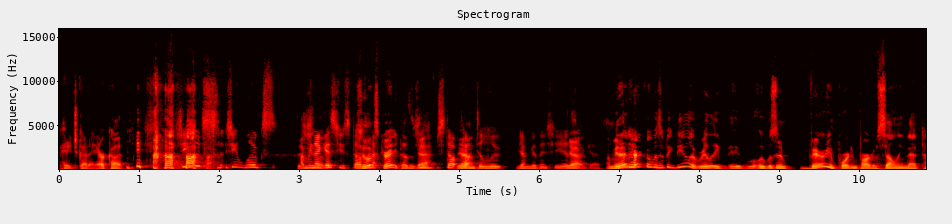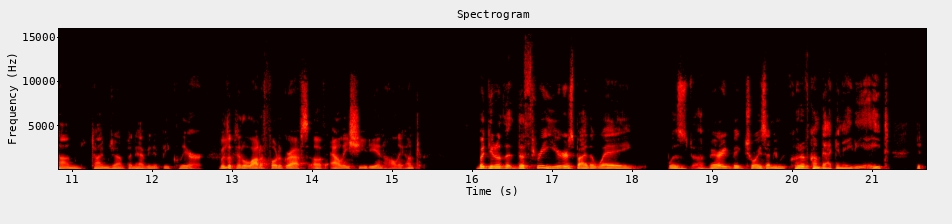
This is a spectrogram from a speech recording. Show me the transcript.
Paige got a haircut. she looks. She looks. I mean, I guess she stopped. She looks great, doesn't she? Yeah. Stopped yeah. coming to look younger than she is. Yeah. I guess. I mean, that haircut was a big deal. It really, it, it, was a very important part of selling that time time jump and having it be clear. We looked at a lot of photographs of Ally Sheedy and Holly Hunter. But you know, the the three years, by the way, was a very big choice. I mean, we could have come back in 88. It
